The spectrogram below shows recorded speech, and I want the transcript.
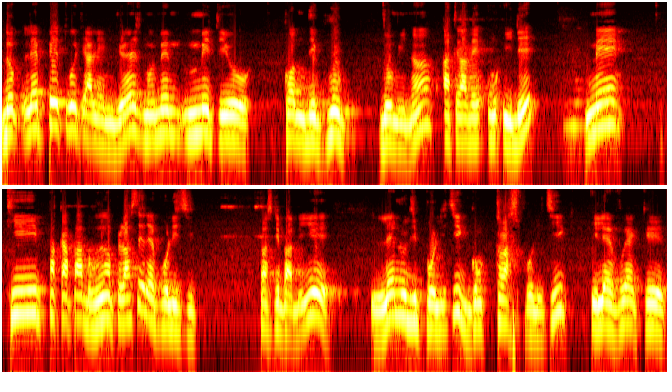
Donc les pétro challengers, moi-même météo comme des groupes dominants à travers une idée, mais qui pas capable de remplacer les politiques. Parce que pas oublier, les nous dit politique, gon classe politique, il est vrai que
